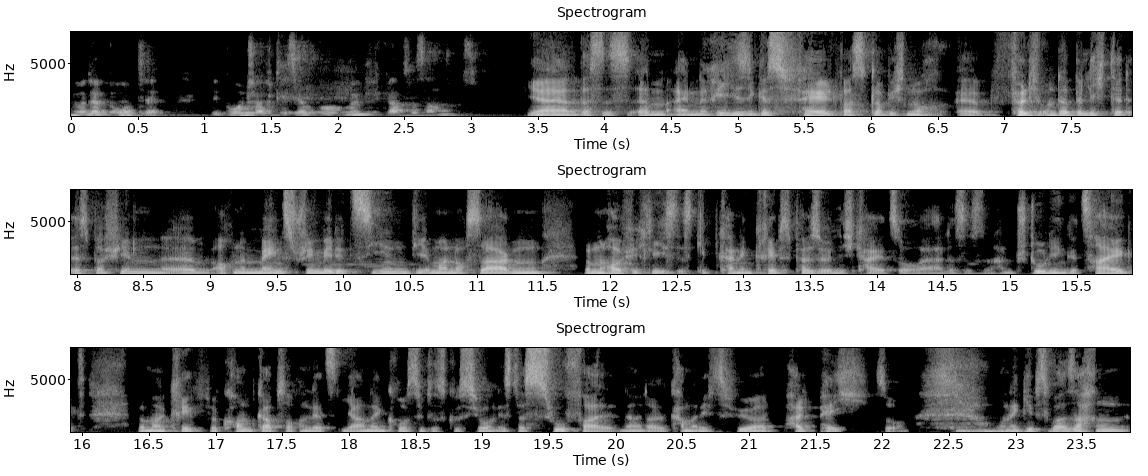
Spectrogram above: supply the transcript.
nur der Bote. Die Botschaft ist ja womöglich ganz was anderes. Ja, das ist ähm, ein riesiges Feld, was, glaube ich, noch äh, völlig unterbelichtet ist bei vielen, äh, auch in der Mainstream-Medizin, die immer noch sagen, wenn man häufig liest, es gibt keine Krebspersönlichkeit. So, ja, das ist, haben Studien gezeigt. Wenn man Krebs bekommt, gab es auch in den letzten Jahren eine große Diskussion, ist das Zufall? Ne? Da kann man nichts für, halt Pech. So. Mhm. Und dann gibt es aber Sachen,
